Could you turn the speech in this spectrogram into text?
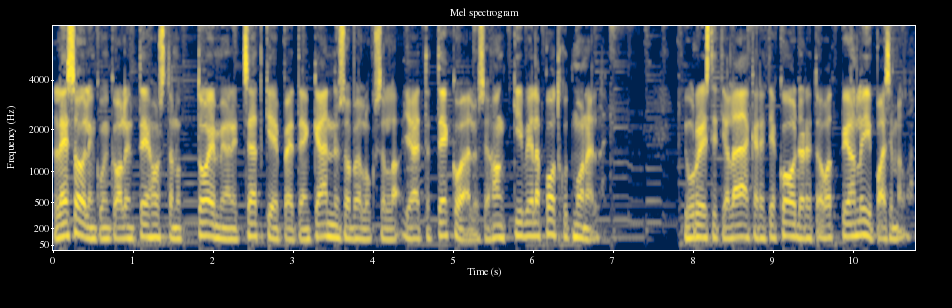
Lesoilin, kuinka olin tehostanut toimiani ChatGPTn kännysovelluksella ja että tekoäly se hankkii vielä potkut monelle. Juristit ja lääkärit ja koodarit ovat pian liipaisimella.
